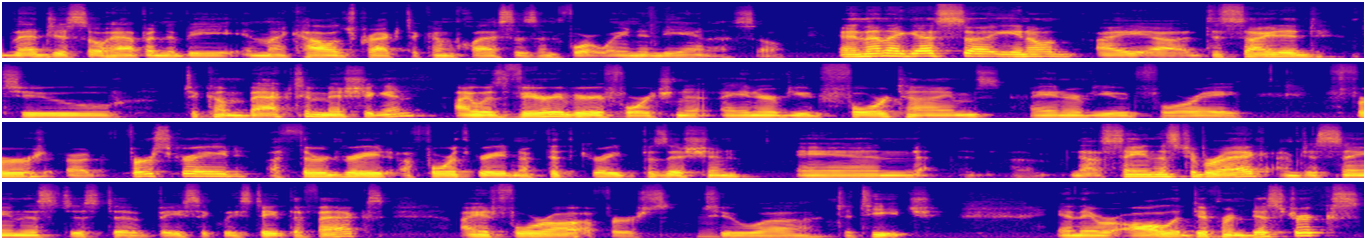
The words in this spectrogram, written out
that just so happened to be in my college practicum classes in Fort Wayne, Indiana. So, and then I guess uh, you know I uh, decided to to come back to Michigan. I was very very fortunate. I interviewed four times. I interviewed for a first uh, first grade, a third grade, a fourth grade, and a fifth grade position. And I'm not saying this to brag. I'm just saying this just to basically state the facts. I had four offers mm-hmm. to uh, to teach, and they were all at different districts.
